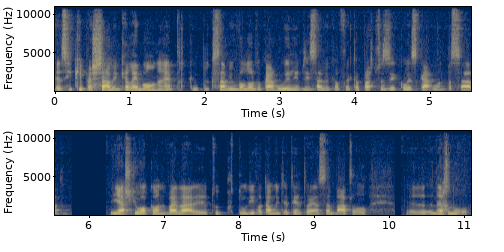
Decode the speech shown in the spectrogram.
as equipas sabem que ele é bom, não é? Porque, porque sabem o valor do carro Williams e sabem o que ele foi capaz de fazer com esse carro ano passado. E acho que o Ocon vai dar tudo por tudo e vou estar muito atento a essa battle uh, na Renault.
